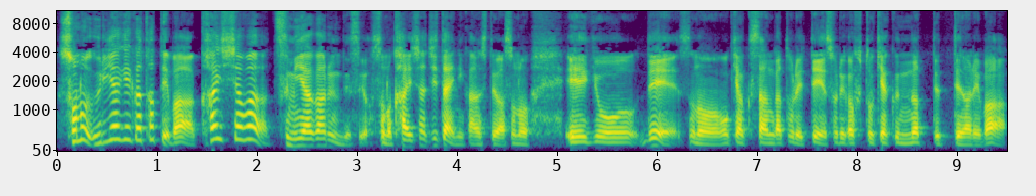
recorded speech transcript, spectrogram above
その売り上げが立てば会社は積み上がるんですよ。その会社自体に関しては。その営業でそのお客さんが取れてそれが太客になってってなれば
